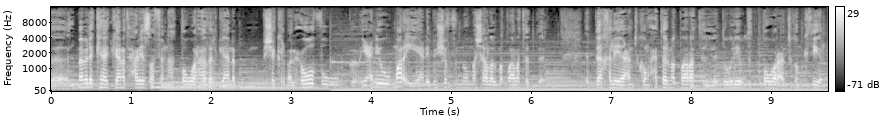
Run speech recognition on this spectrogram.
المملكة كانت حريصة في إنها تطور هذا الجانب بشكل ملحوظ ويعني ومرئي. يعني بنشوف إنه ما شاء الله المطارات الداخلية عندكم حتى المطارات الدولية بتتطور عندكم كثير.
